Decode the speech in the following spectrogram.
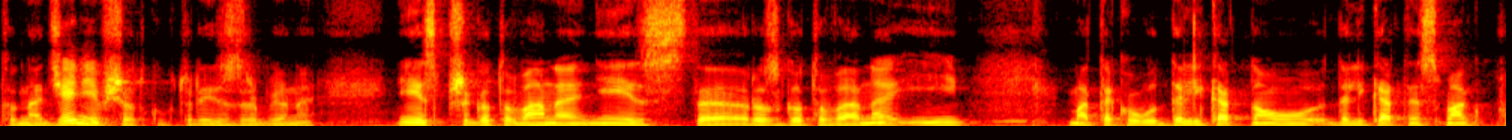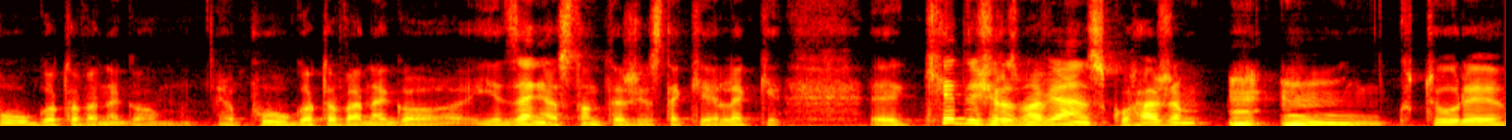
to nadzienie w środku, które jest zrobione, nie jest przygotowane, nie jest e, rozgotowane i ma taką delikatną, delikatny smak półgotowanego, półgotowanego jedzenia, stąd też jest takie lekkie. E, Kiedyś rozmawiałem z kucharzem, który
